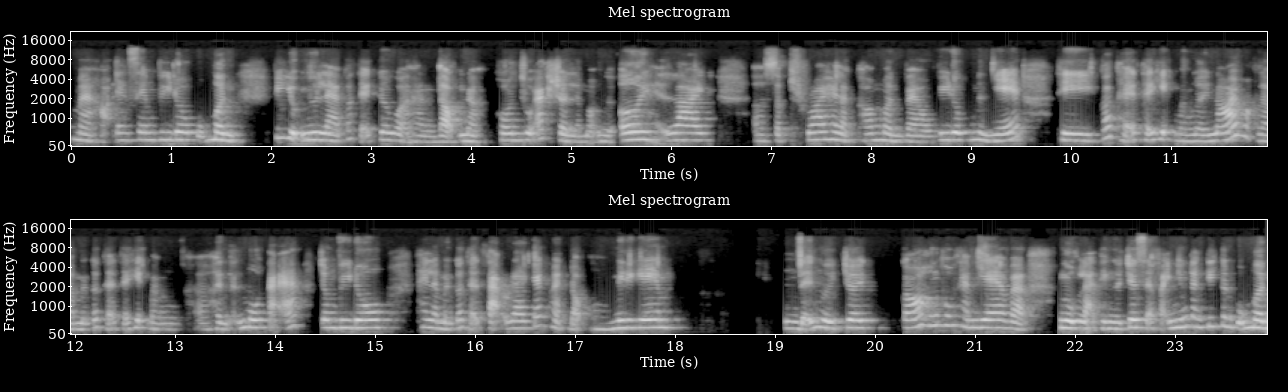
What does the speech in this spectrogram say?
mà họ đang xem video của mình. Ví dụ như là có thể kêu gọi hành động nè call to action là mọi người ơi hãy like uh, subscribe hay là comment vào video của mình nhé. Thì có thể thể hiện bằng lời nói hoặc là mình có thể thể hiện bằng uh, hình ảnh mô tả trong video hay là mình có thể tạo ra các hoạt động mini game để người chơi có hứng thú tham gia và ngược lại thì người chơi sẽ phải nhấn đăng ký kênh của mình.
